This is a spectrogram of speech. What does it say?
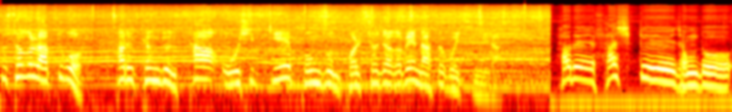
추석을 앞두고 하루 평균 4, 50기의 봉분 벌초 작업에 나서고 있습니다. 하루에 40개 정도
